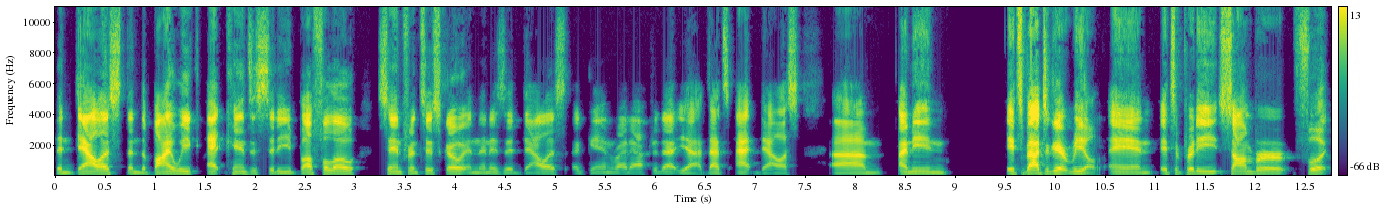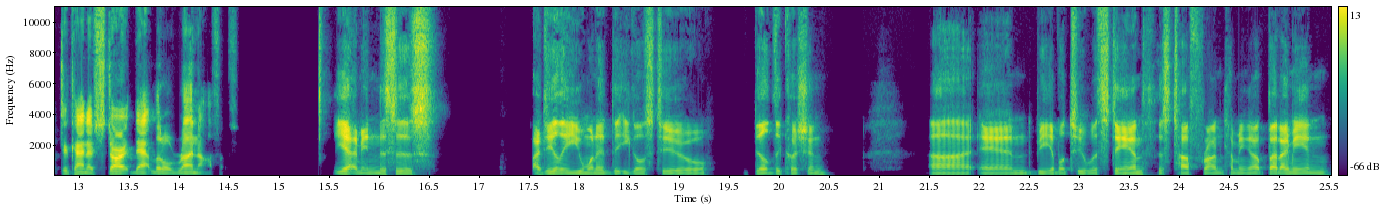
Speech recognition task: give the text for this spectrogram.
Then Dallas, then the bye week at Kansas City, Buffalo, San Francisco, and then is it Dallas again right after that? Yeah, that's at Dallas. Um, I mean, it's about to get real, and it's a pretty somber foot to kind of start that little run off of. Yeah, I mean, this is ideally you wanted the Eagles to build the cushion uh, and be able to withstand this tough run coming up. But I mean,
